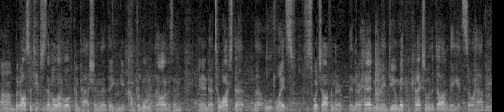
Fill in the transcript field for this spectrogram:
Um, but it also teaches them a level of compassion that they can get comfortable with dogs and, and uh, to watch that, that light switch off in their, in their head when they do make a connection with a dog, they get so happy.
